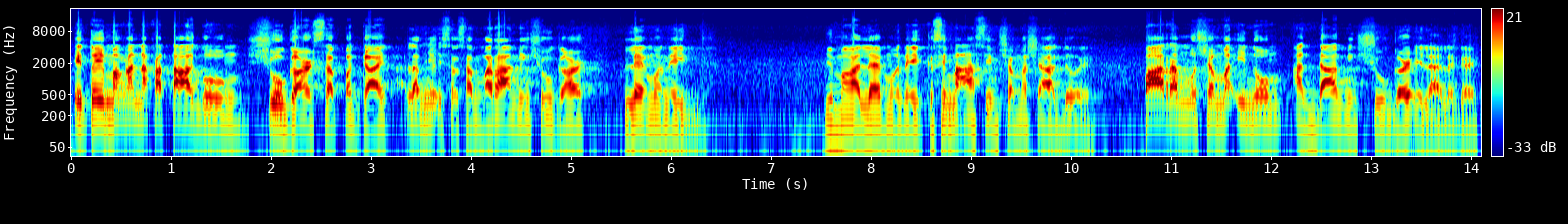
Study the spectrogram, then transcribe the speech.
Ito yung mga nakatagong sugar sa pagkain. Alam nyo, isa sa maraming sugar, lemonade yung mga lemonade kasi maasim siya masyado eh. Para mo siya mainom, ang daming sugar ilalagay.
